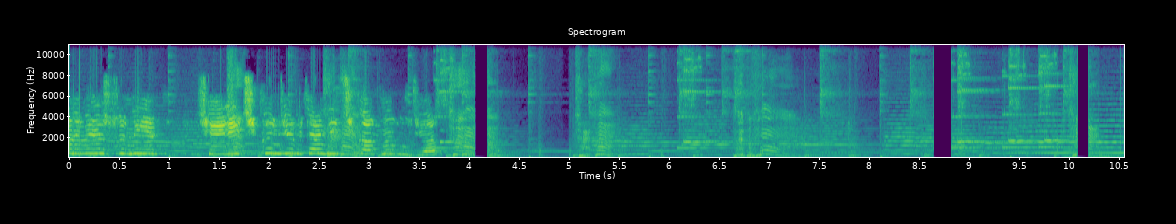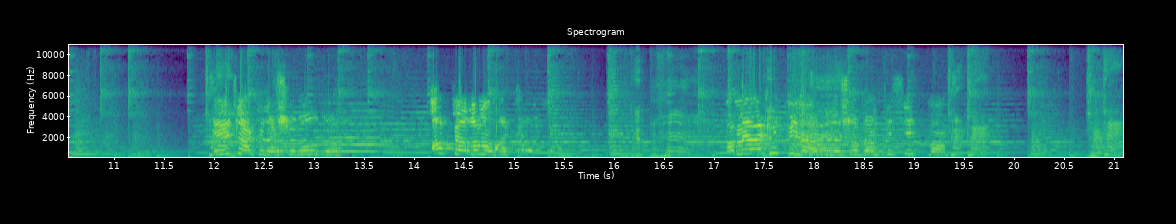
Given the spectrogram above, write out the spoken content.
an evin üstündeyim. Şehre çıkınca bir tane çıkartma bulacağız. Arkadaşlar oldu. Ah be alamadık. Ha merak etmeyin arkadaşlar ben pes etmem.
